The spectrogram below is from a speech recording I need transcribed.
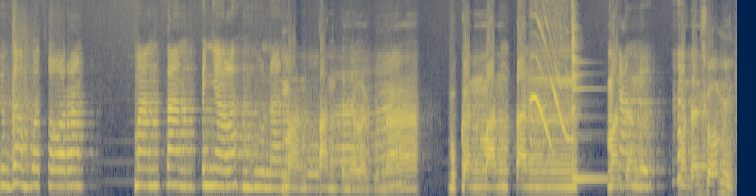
juga buat seorang mantan penyalahguna Mantan penyalahguna, bukan mantan mantan Candu. mantan suami.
